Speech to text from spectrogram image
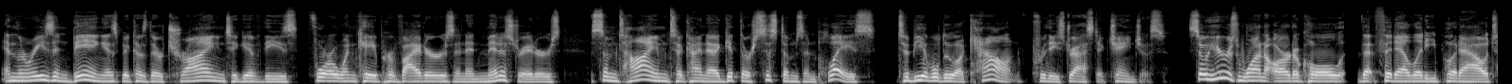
And the reason being is because they're trying to give these 401k providers and administrators some time to kind of get their systems in place to be able to account for these drastic changes. So here's one article that Fidelity put out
